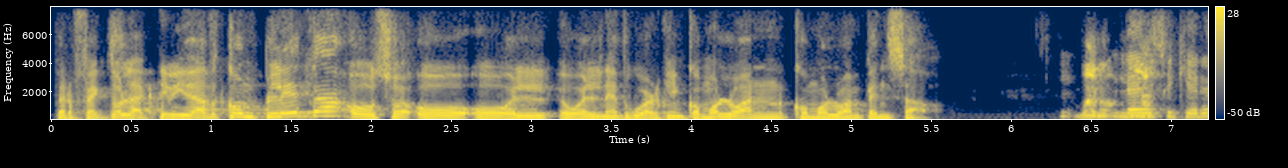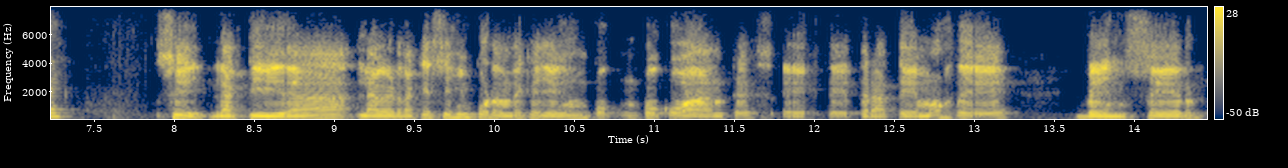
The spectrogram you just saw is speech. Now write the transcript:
Perfecto. ¿La actividad completa o, o, el, o, el, networking? ¿Cómo lo han, cómo lo han pensado? Bueno, Leo, si quiere. Sí, la actividad, la verdad que sí es importante que lleguen un, poco antes. Este, tratemos de vencer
